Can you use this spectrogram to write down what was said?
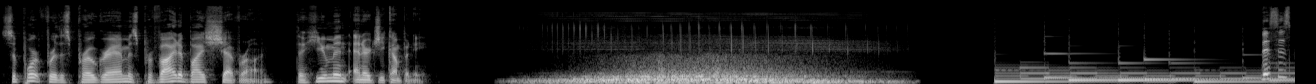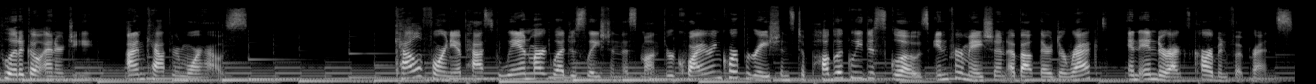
Support for this program is provided by Chevron, the human energy company. This is Politico Energy. I'm Catherine Morehouse. California passed landmark legislation this month requiring corporations to publicly disclose information about their direct and indirect carbon footprints.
